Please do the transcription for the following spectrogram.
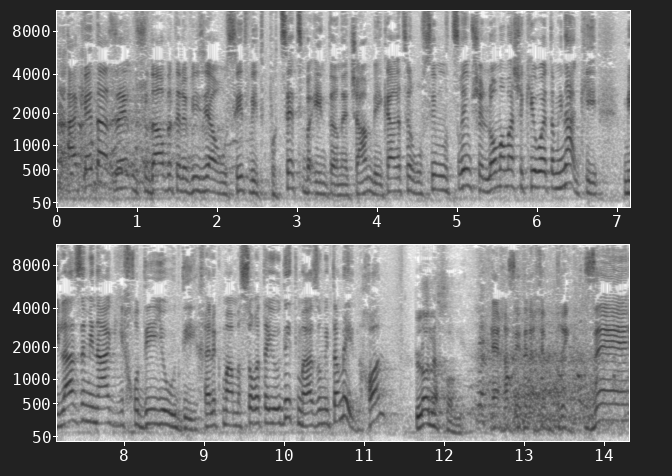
הקטע הזה הוא שודר בטלוויזיה הרוסית והתפוצץ באינטרנט שם, בעיקר אצל רוסים נוצרים שלא ממש הכירו את המנהג, כי מילה זה מנהג ייחודי יהודי, חלק מהמסורת היהודית מאז ומתמיד, נכון? לא נכון. איך עשיתי לכם טריק? זה,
